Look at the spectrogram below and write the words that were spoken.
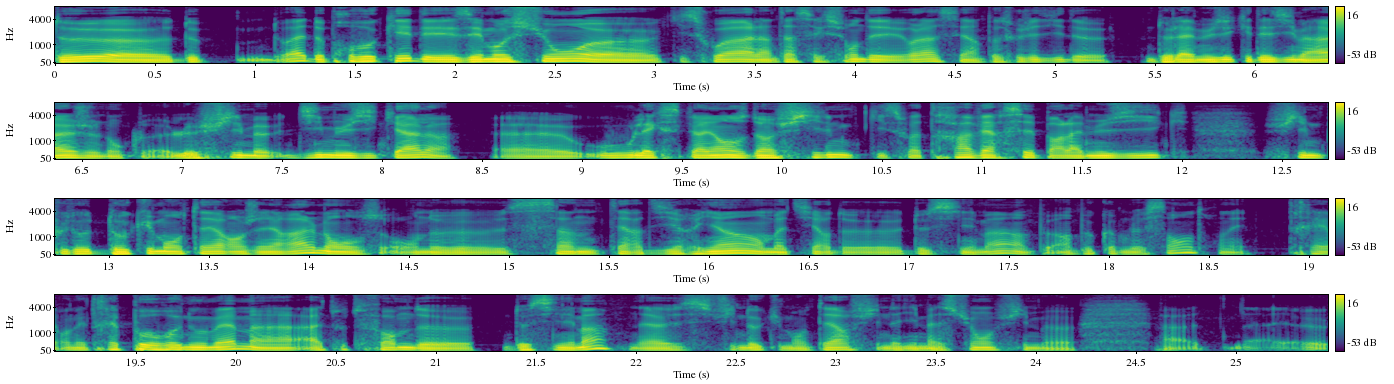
de, provoquer des émotions qui soient à l'intersection des. Voilà, c'est un peu ce que j'ai dit, de, de la musique et des images. Donc le film dit musical, ou l'expérience d'un film qui soit traversé par la musique, film plutôt documentaire en général, mais on, ne s'interdit rien en matière de, cinéma, un peu, un peu comme le centre. On est très, on est très poreux nous-mêmes à, toute forme de, cinéma, euh, film documentaire, film d'animation, film. euh, euh,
